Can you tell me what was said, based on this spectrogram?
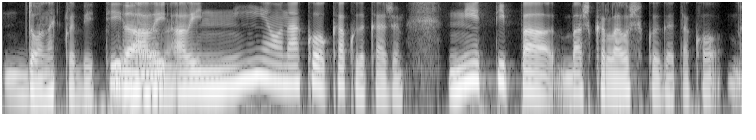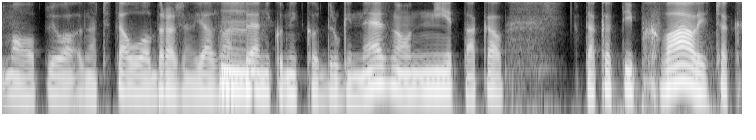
donekle biti, Da, da, ali, da. ali nije onako, kako da kažem, nije tipa baš Karleuša koji ga je tako malo pljuvao, znači ta uobražen, ja znam Mm. sve, a niko niko drugi ne zna, on nije takav takav tip hvali čak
